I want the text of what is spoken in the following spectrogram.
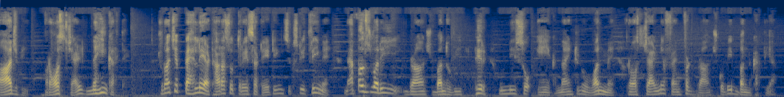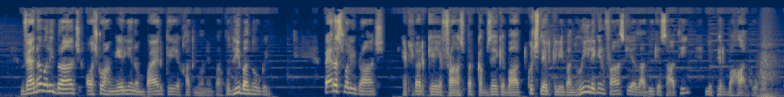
आज भी रॉस चाइल्ड नहीं करते। चुनाचे पहले अठारह सौ में नेपल्स ब्रांच बंद हुई, फिर 1901 1901 में रॉथस्चाइल्ड ने फ्रैंकफर्ट ब्रांच को भी बंद कर दिया। वैना वाली ब्रांच ऑस्ट्रो हंगेरियन अंपायर के खत्म होने पर खुद ही बंद हो गई। पेरिस वाली ब्रांच हिटलर के फ्रांस पर कब्जे के बाद कुछ देर के लिए बंद हुई, लेकिन फ्रांस की आज़ादी के साथ ही ये फिर बहाल हो गई।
